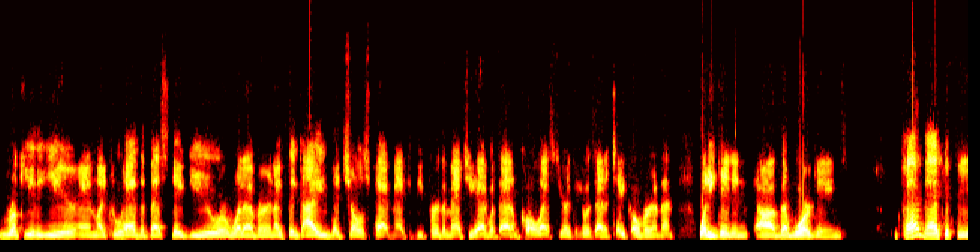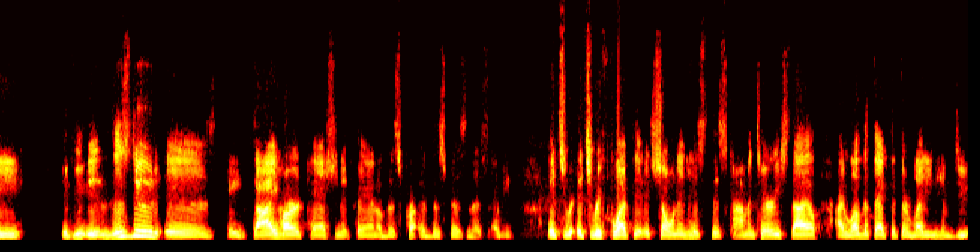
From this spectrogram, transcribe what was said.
rookie of the year and like who had the best debut or whatever. And I think I had chose Pat McAfee for the match he had with Adam Cole last year. I think it was at a takeover, and then what he did in uh, the War Games. Pat McAfee if you if this dude is a diehard, passionate fan of this of this business. I mean, it's it's reflected. It's shown in his this commentary style. I love the fact that they're letting him do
